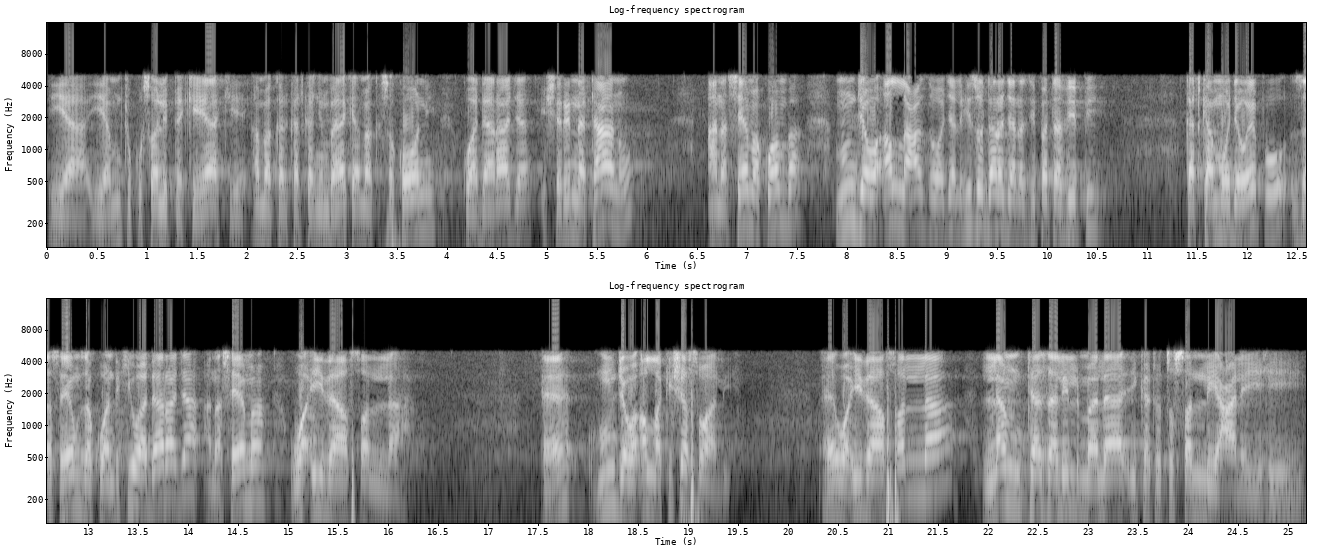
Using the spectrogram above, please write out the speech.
ya ya mtu kusali peke yake ama katika nyumba yake ama sokoni kwa daraja 25 anasema kwamba mja wa Allah azza wa jalla hizo daraja anazipata vipi? Katika mojawapo za sehemu za kuandikiwa daraja anasema wa idha salla. Eh, mja wa Allah kisha swali. Eh, wa idha salla lam tazalil malaikatu tusalli alayhi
